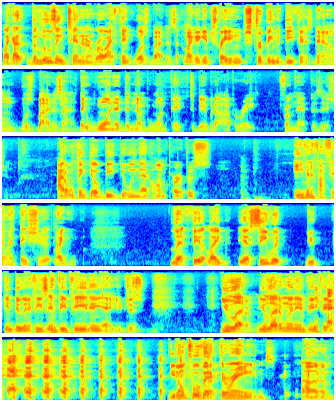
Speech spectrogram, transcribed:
Like I, the losing ten in a row, I think was by design. Like again, trading, stripping the defense down was by design. They wanted the number one pick to be able to operate from that position. I don't think they'll be doing that on purpose. Even if I feel like they should, like let feel like yeah, see what you can do, and if he's MVP, then yeah, you just you let him, you let him win MVP. You don't pull back the reins on him.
